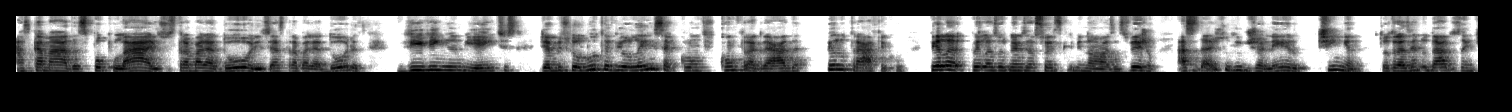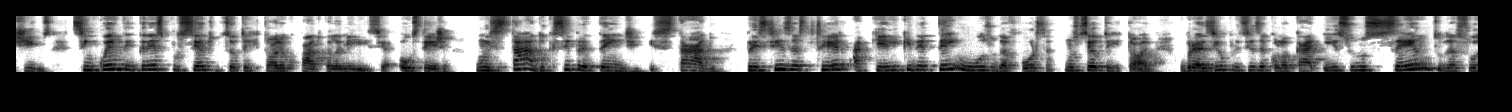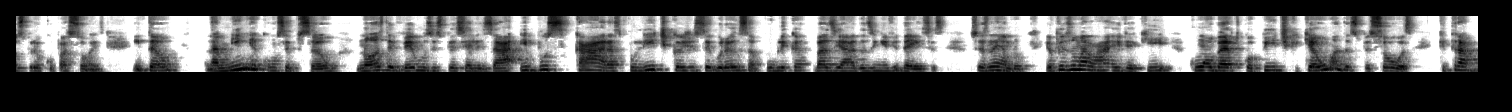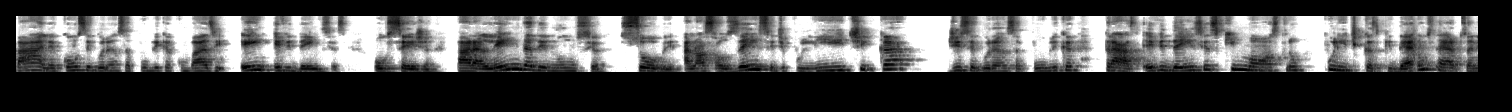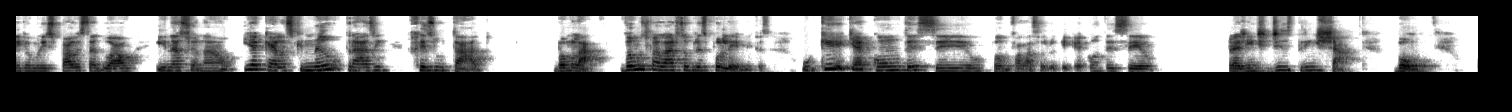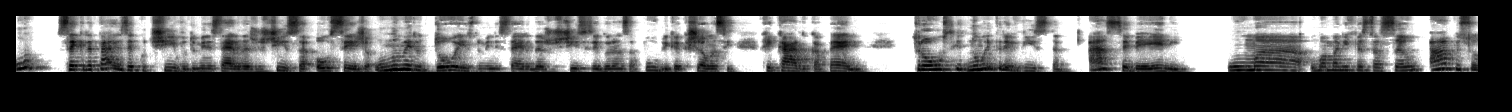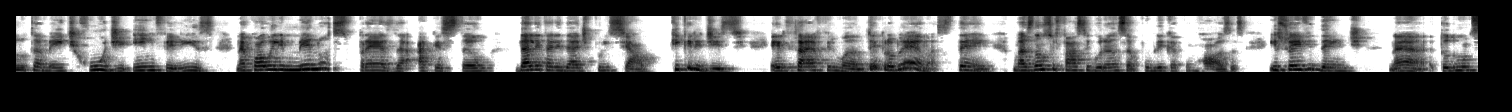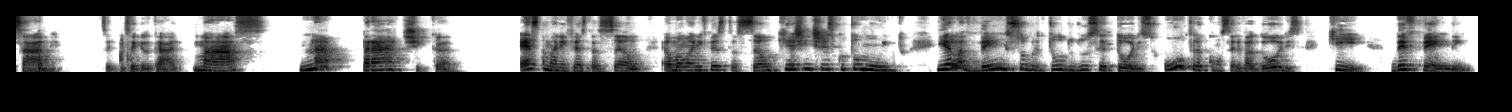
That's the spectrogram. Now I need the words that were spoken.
as camadas populares, os trabalhadores e as trabalhadoras vivem em ambientes de absoluta violência conflagrada pelo tráfico, pela, pelas organizações criminosas. Vejam, a cidade do Rio de Janeiro tinha, estou trazendo dados antigos, 53% do seu território ocupado pela milícia. Ou seja, um Estado que se pretende Estado precisa ser aquele que detém o uso da força no seu território. O Brasil precisa colocar isso no centro das suas preocupações. Então, na minha concepção, nós devemos especializar e buscar as políticas de segurança pública baseadas em evidências. Vocês lembram? Eu fiz uma live aqui com o Alberto Kopitic, que é uma das pessoas que trabalha com segurança pública com base em evidências. Ou seja, para além da denúncia sobre a nossa ausência de política de segurança pública, traz evidências que mostram políticas que deram certo a nível municipal, estadual e nacional e aquelas que não trazem resultado. Vamos lá, vamos falar sobre as polêmicas. O que, que aconteceu? Vamos falar sobre o que, que aconteceu para a gente destrinchar. Bom, O secretário executivo do Ministério da Justiça, ou seja, o número dois do Ministério da Justiça e Segurança Pública, que chama-se Ricardo Capelli, trouxe numa entrevista à CBN uma, uma manifestação absolutamente rude e infeliz, na qual ele menospreza a questão da letalidade policial. O que, que ele disse? Ele sai afirmando: tem problemas? Tem, mas não se faz segurança pública com rosas. Isso é evidente, né? Todo mundo sabe secretário. Mas, na prática, essa manifestação é uma manifestação que a gente já escutou muito. E ela vem, sobretudo, dos setores ultraconservadores que defendem,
